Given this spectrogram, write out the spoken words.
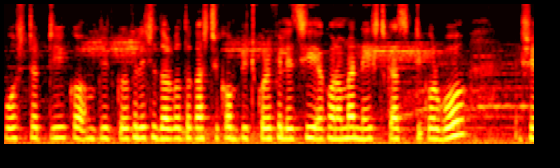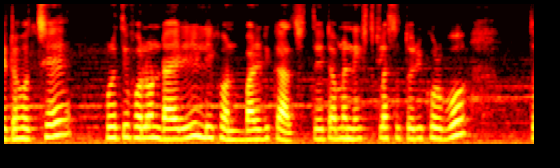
পোস্টারটি কমপ্লিট করে ফেলেছি দরগত কাজটি কমপ্লিট করে ফেলেছি। এখন আমরা নেক্সট কাজটি করব, সেটা হচ্ছে প্রতিফলন ডায়েরি লিখন, বাড়ির কাজ। তো এটা আমরা নেক্সট ক্লাসে তৈরি করব। তো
